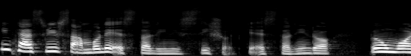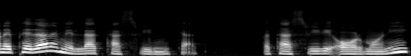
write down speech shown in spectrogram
این تصویر سمبل استالینیستی شد که استالین را به عنوان پدر ملت تصویر می‌کرد و تصویری آرمانی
